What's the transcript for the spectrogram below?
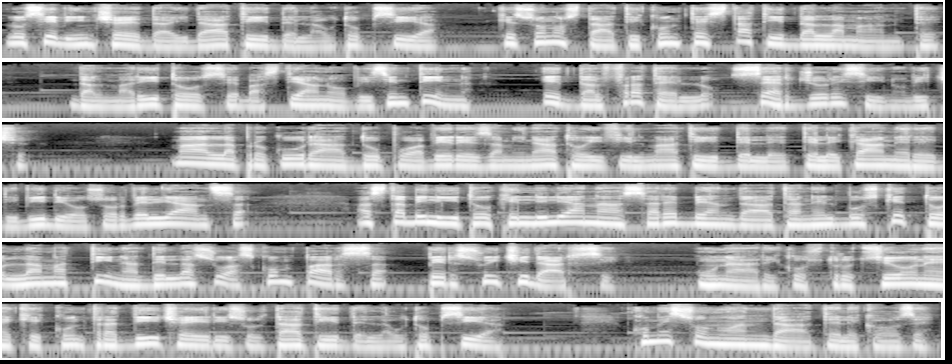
Lo si evince dai dati dell'autopsia che sono stati contestati dall'amante, dal marito Sebastiano Visintin e dal fratello Sergio Resinovic. Ma alla procura, dopo aver esaminato i filmati delle telecamere di videosorveglianza, ha stabilito che Liliana sarebbe andata nel boschetto la mattina della sua scomparsa per suicidarsi. Una ricostruzione che contraddice i risultati dell'autopsia. Come sono andate le cose?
